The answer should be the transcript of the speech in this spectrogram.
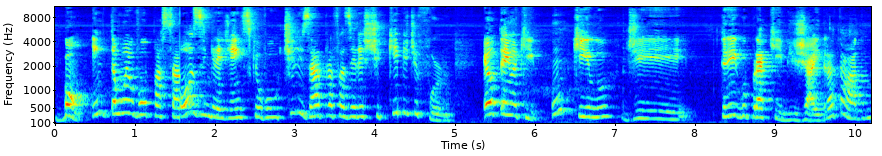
Bom, então eu vou passar os ingredientes que eu vou utilizar para fazer este quibe de forno. Eu tenho aqui um quilo de trigo para quibe já hidratado,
